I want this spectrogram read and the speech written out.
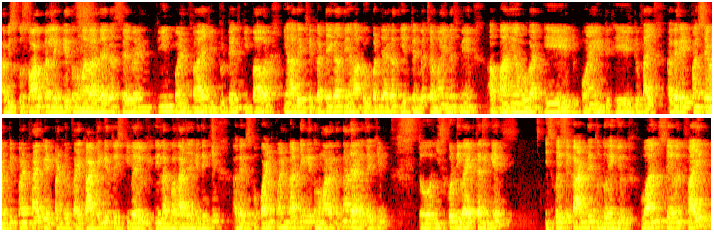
अब इसको सॉल्व कर लेंगे तो हमारा आ जाएगा seventeen point five into ten की पावर। यहाँ देखिए, कटेगा तो यहाँ पे ऊपर जाएगा तो ये टेन बच्चा माइनस में। अपान यहाँ होगा एट पॉइंट एट फाइव। अगर eight point seventeen point five, eight point five काटेंगे तो इसकी वैल्यू कितनी लगभग आ जाएगी? देखिए अगर इसको पॉइंट पॉइंट काटेंगे तो हमारा कितना जाएगा? देखिए तो इसको डिवाइड करेंगे। इसको इससे काट दे तो दो, एक ज़ीरो। वन सेवन फाइव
